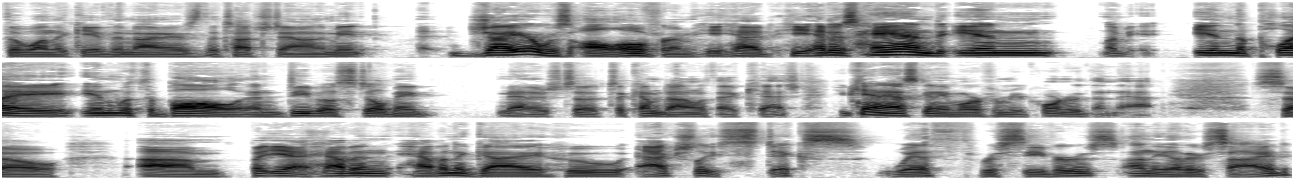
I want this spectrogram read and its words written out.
the one that gave the Niners the touchdown. I mean, Jaire was all over him. He had he had his hand in in the play, in with the ball, and Deebo still made managed to to come down with that catch. You can't ask any more from your corner than that. So, um, but yeah, having having a guy who actually sticks with receivers on the other side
